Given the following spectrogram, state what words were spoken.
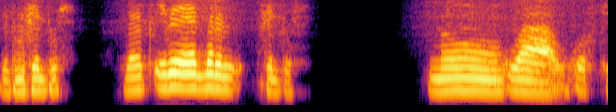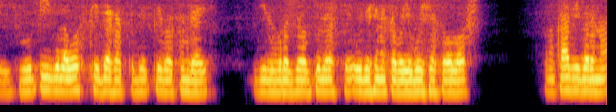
যে তুমি ফেলটুস দেখ, এবার একবারে ফেলটুস নো দেখাচ্ছে দেখতে পাচ্ছেন জল চলে আসছে। একটা বসে আছে কোনো কাজই করে না।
